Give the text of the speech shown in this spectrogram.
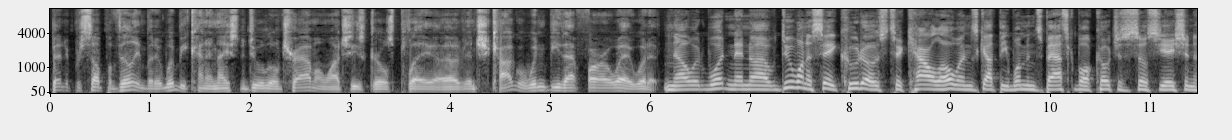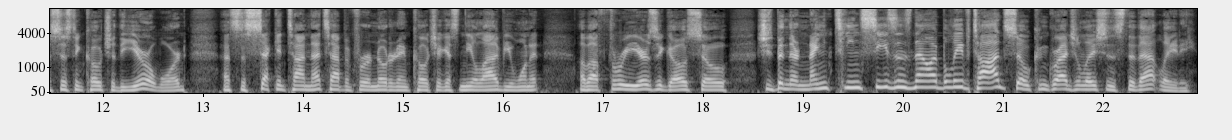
been to Purcell Pavilion, but it would be kind of nice to do a little travel and watch these girls play. Uh, in Chicago wouldn't be that far away, would it? No, it wouldn't. And I uh, do want to say kudos to Carol Owens, got the Women's Basketball Coaches Association Assistant Coach of the Year award. That's the second time that's happened for a Notre Dame coach. I guess Niele Ivey won it about three years ago. So she's been there 19 seasons now, I believe, Todd. So congratulations to that lady.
